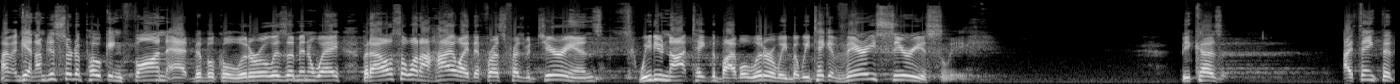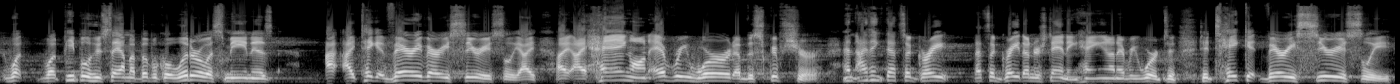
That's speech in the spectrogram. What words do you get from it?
again, I'm just sort of poking fun at biblical literalism in a way, but I also want to highlight that for us Presbyterians, we do not take the Bible literally, but we take it very seriously. Because I think that what, what people who say I'm a biblical literalist mean is I, I take it very, very seriously. I, I, I hang on every word of the scripture. And I think that's a great that's a great understanding, hanging on every word, to, to take it very seriously,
